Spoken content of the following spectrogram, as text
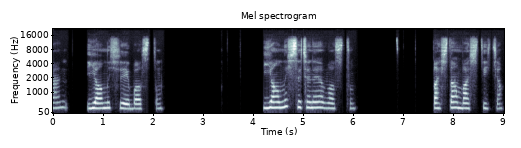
Ben yanlış şeye bastım. Yanlış seçeneğe bastım. Baştan başlayacağım.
